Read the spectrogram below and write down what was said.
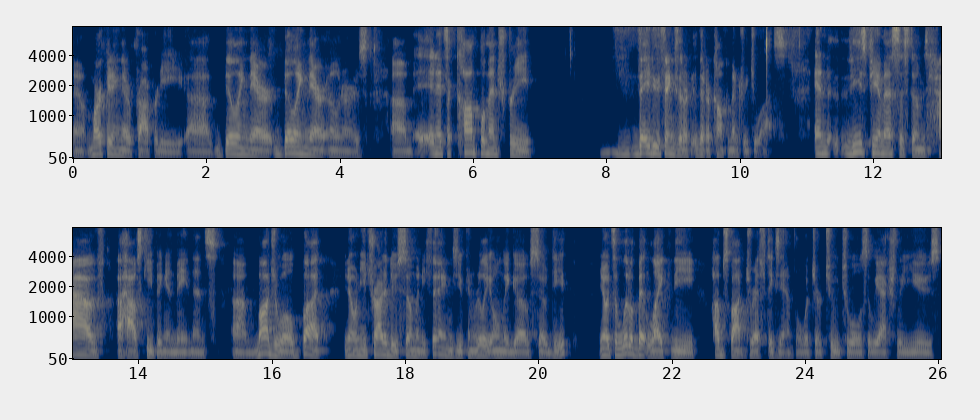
uh, marketing their property, uh, billing their billing their owners, um, and it's a complementary they do things that are that are complementary to us and these pms systems have a housekeeping and maintenance um, module but you know when you try to do so many things you can really only go so deep. You know it's a little bit like the hubspot drift example which are two tools that we actually use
